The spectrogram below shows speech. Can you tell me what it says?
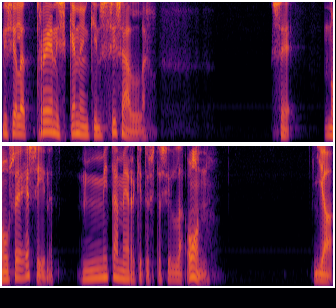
Niin siellä treeniskenenkin sisällä se nousee esiin, että mitä merkitystä sillä on. Ja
